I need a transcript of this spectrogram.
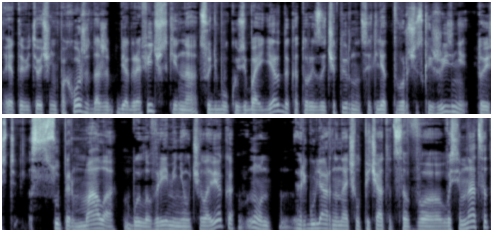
это ведь очень похоже даже биографически на судьбу Кузибай Герда, который за 14 лет творческой жизни, то есть супер мало было времени у человека, ну, он регулярно начал печататься в 18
